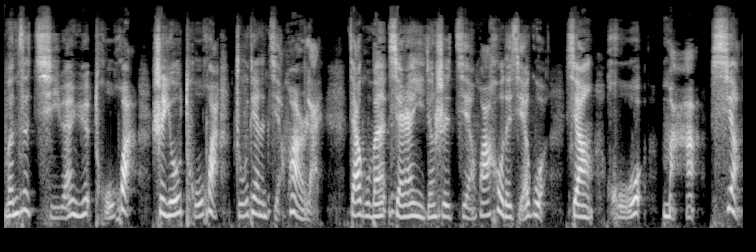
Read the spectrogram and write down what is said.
文字起源于图画，是由图画逐渐的简化而来。甲骨文显然已经是简化后的结果。像虎、马、象、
